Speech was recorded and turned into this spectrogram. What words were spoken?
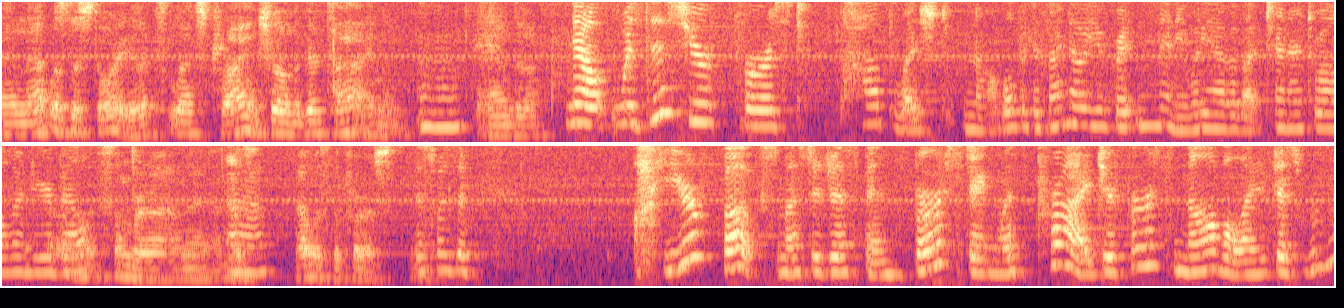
And that was the story. Let's, let's try and show him a good time. And, and uh, Now, was this your first published novel? Because I know you've written many. What do you have, about 10 or 12 under your uh, belt? somewhere around there. That Uh-huh. That was the first. This was a. Your folks must have just been bursting with pride. Your first novel, and it just woo,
